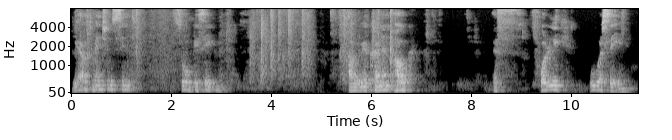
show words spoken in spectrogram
Wir als Menschen sind so gesegnet. Aber wir können auch es völlig übersehen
